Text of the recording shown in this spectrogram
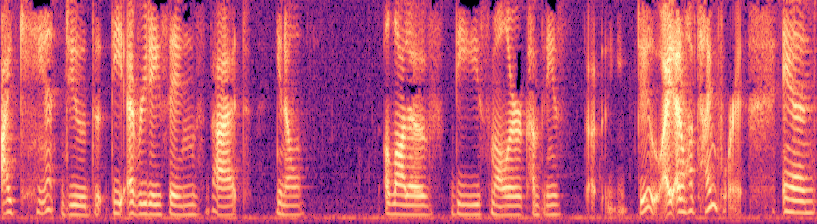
I can't do the, the everyday things that, you know, a lot of the smaller companies uh, do. I, I don't have time for it. And,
